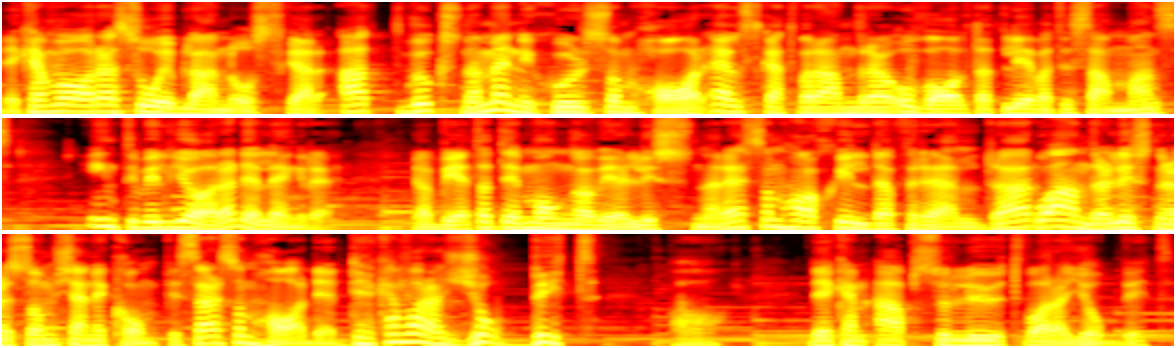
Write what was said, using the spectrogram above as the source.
Det kan vara så ibland, Oskar, att vuxna människor som har älskat varandra och valt att leva tillsammans inte vill göra det längre. Jag vet att det är många av er lyssnare som har skilda föräldrar och andra lyssnare som känner kompisar som har det. Det kan vara jobbigt. Ja, det kan absolut vara jobbigt.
